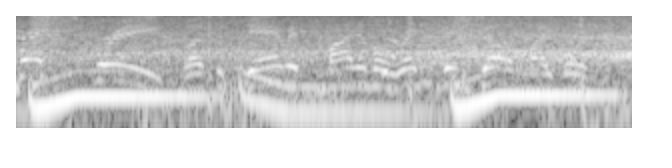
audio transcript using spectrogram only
breaks free. But the damage might have already been done, Michael.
